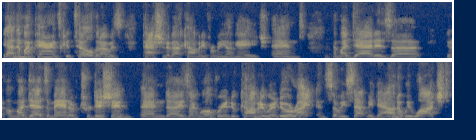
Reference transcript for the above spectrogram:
yeah, and then my parents could tell that I was passionate about comedy from a young age, and and my dad is, uh, you know, my dad's a man of tradition, and uh, he's like, well, if we're gonna do comedy, we're gonna do it right, and so he sat me down and we watched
